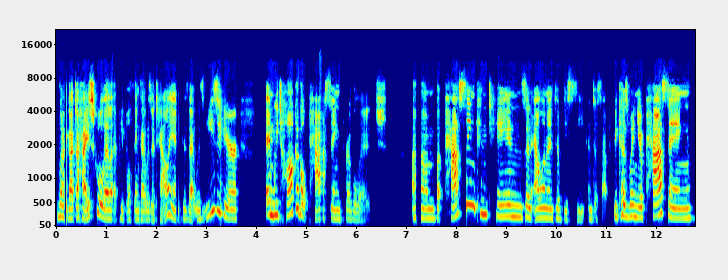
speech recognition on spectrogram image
when I got to high school, I let people think I was Italian because that was easier. And we talk about passing privilege. Um, but passing contains an element of deceit and deception because when you're passing,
